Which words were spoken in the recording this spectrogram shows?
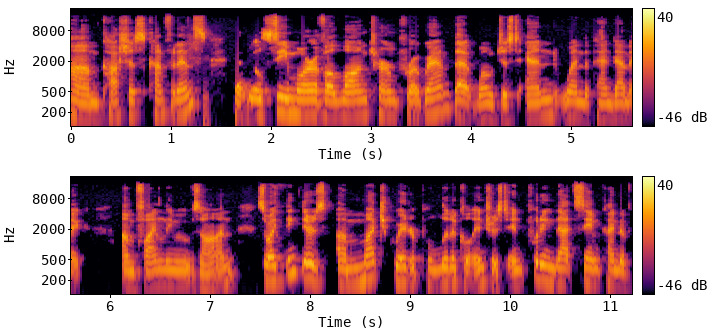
um, cautious confidence that we'll see more of a long-term program that won't just end when the pandemic um, finally moves on. So I think there's a much greater political interest in putting that same kind of,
